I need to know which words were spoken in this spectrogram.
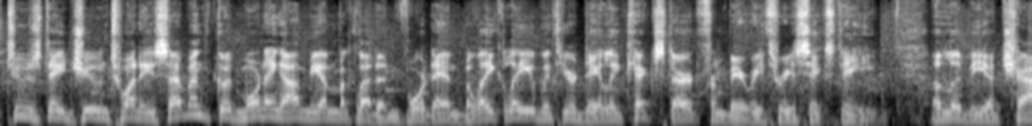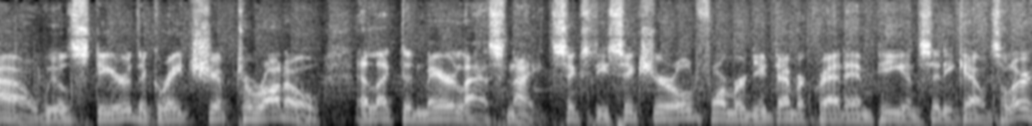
Tuesday, June 27th. Good morning. I'm Ian McLennan for Dan Blakely with your daily kickstart from Barrie 360. Olivia Chow will steer the great ship Toronto. Elected mayor last night, 66 year old former New Democrat MP and city councillor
